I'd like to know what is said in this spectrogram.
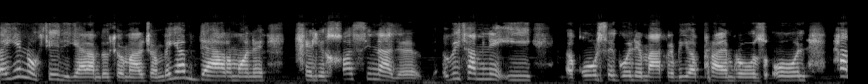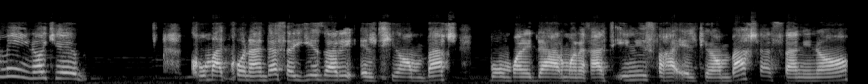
و یه نکته دیگر هم دکتر مرجان بگم درمان خیلی خاصی نداره. ویتامین ای قرص گل مغربی یا پرایم روز اول همه اینا که کمک کننده است. یه ذره التیام بخش به عنوان درمان قطعی نیست فقط التیام بخش هستن اینا.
